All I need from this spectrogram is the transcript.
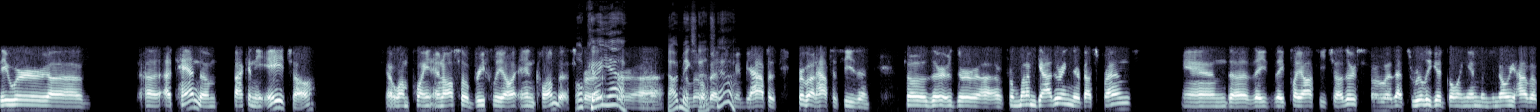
they were uh, uh, a tandem back in the AHL at one point, and also briefly uh, in Columbus. for- Okay, yeah. for, uh, That would make sense, Bit, yeah. maybe half a, for about half a season. So they're they're uh, from what I'm gathering, they're best friends and uh, they they play off each other. So that's really good going in when you know you have a,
